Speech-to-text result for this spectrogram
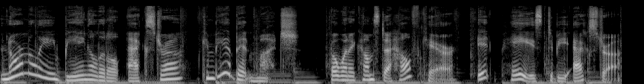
Normally being a little extra can be a bit much. But when it comes to healthcare, it pays to be extra.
